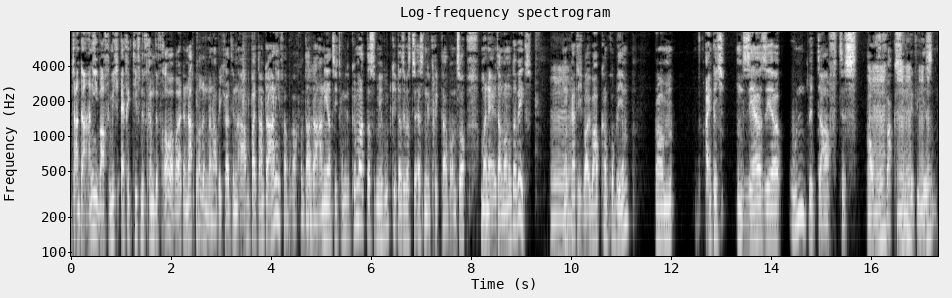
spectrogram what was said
Tante Hanni war für mich effektiv eine fremde Frau, aber halt eine Nachbarin. Dann habe ich halt den Abend bei Tante Hanni verbracht. Und Tante Hanni hat sich drum gekümmert, dass es mir gut geht, dass ich was zu essen gekriegt habe und so. Und meine Eltern waren unterwegs. Und Mhm. fertig, war überhaupt kein Problem. Ähm, eigentlich ein sehr, sehr unbedarftes Aufwachsen mhm, gewesen.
